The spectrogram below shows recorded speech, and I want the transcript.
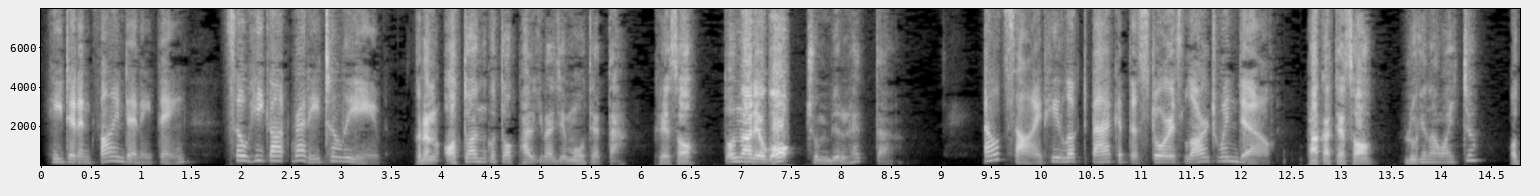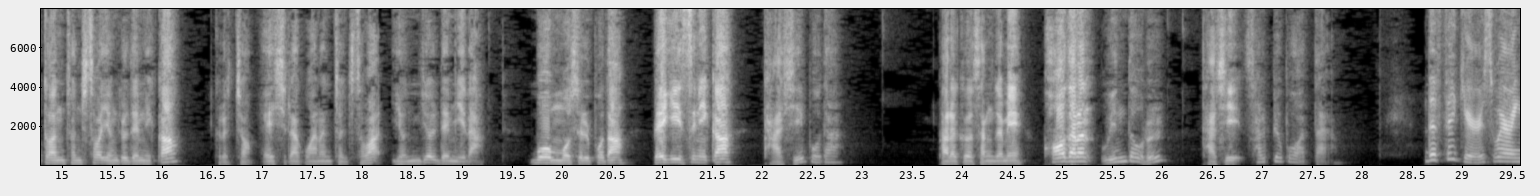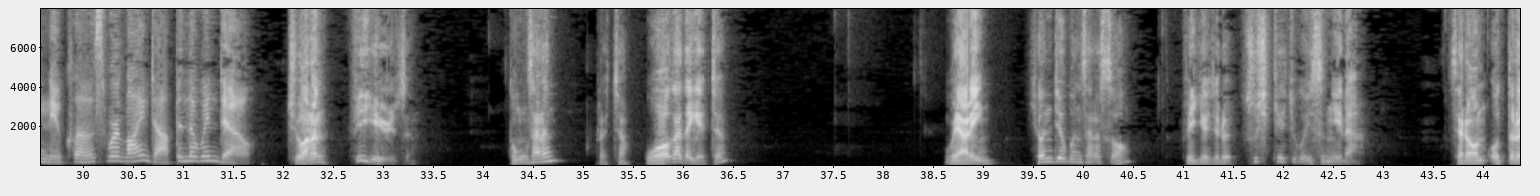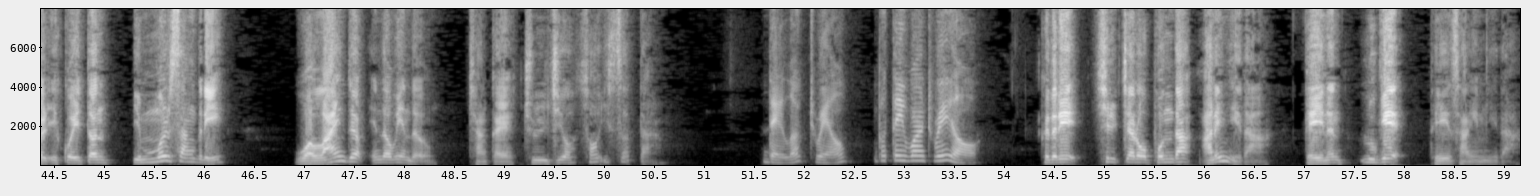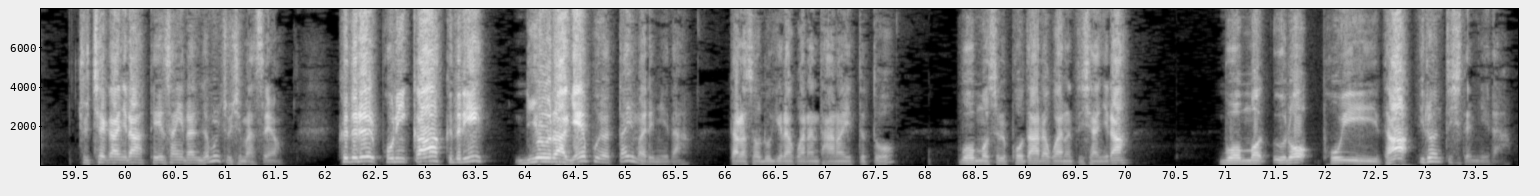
He didn't find anything, so he got ready to leave. 그는 어떠한 것도 발견하지 못했다. 그래서 떠나려고 준비를 했다. Outside, he looked back at the store's large window. 바깥에서 룩이 나와 있죠? 어떠한 전치사와 연결됩니까? 그렇죠. 애시라고 하는 전치사와 연결됩니다. 무엇 무엇을 보다 백이 있으니까 다시 보다. 바로 그 상점의 커다란 윈도우를 다시 살펴보았다. The figures wearing new clothes were lined up in the window. 주어는 figures. 동사는 그렇죠. were가 되겠죠. Wearing 현재 분사로서 피겨즈를 수식해주고 있습니다. 새로운 옷들을 입고 있던 인물상들이 were lined up in the window. 창가에 줄지어 서 있었다. They looked real, but they weren't real. 그들이 실제로 본다 아닙니다. 대인은 룩의 대상입니다. 주체가 아니라 대상이라는 점을 조심하세요. 그들을 보니까 그들이 리얼하게 보였다 이 말입니다. 따라서 룩이라고 하는 단어의 뜻도 무엇 무엇을 보다라고 하는 뜻이 아니라 무엇 무엇으로 보이다 이런 뜻이 됩니다.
